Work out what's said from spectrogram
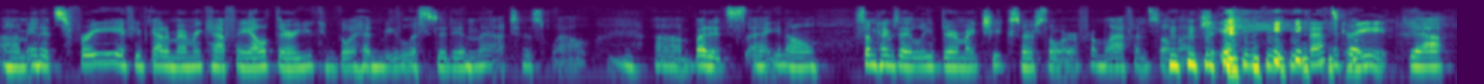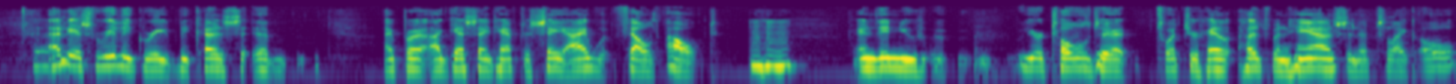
Um, and it's free. If you've got a memory cafe out there, you can go ahead and be listed in that as well. Um, but it's uh, you know. Sometimes I leave there, my cheeks are sore from laughing so much. That's great. yeah. yeah. That is really great because uh, I, I guess I'd have to say I felt out, mm-hmm. and then you you're told that it's what your husband has, and it's like, oh,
